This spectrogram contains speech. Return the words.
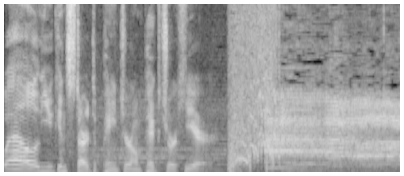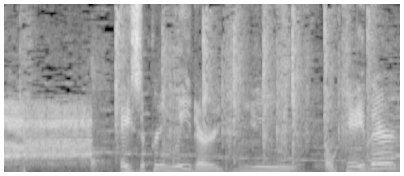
well, you can start to paint your own picture here. Hey, Supreme Leader, you okay there?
